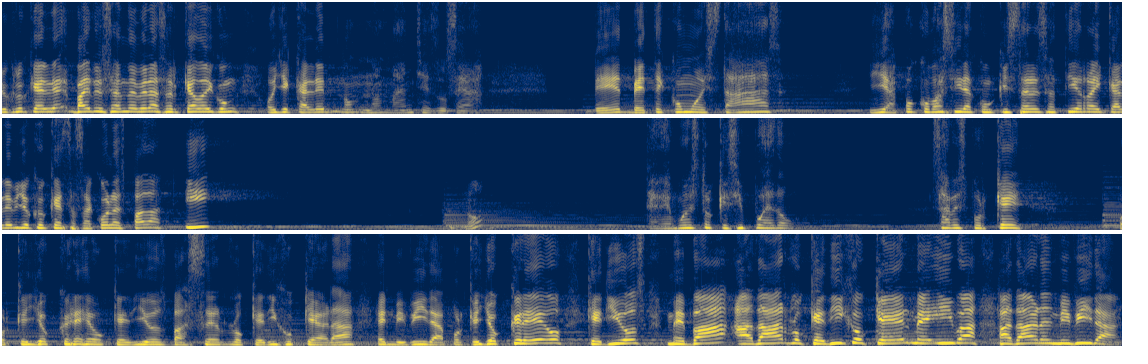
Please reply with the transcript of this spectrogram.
Yo creo que varios se han de haber acercado ahí con, oye Caleb, no, no manches, o sea, ve, vete cómo estás. ¿Y a poco vas a ir a conquistar esa tierra? Y Caleb yo creo que hasta sacó la espada. ¿Y? ¿No? Te demuestro que sí puedo. ¿Sabes por qué? Porque yo creo que Dios va a hacer lo que dijo que hará en mi vida. Porque yo creo que Dios me va a dar lo que dijo que Él me iba a dar en mi vida.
